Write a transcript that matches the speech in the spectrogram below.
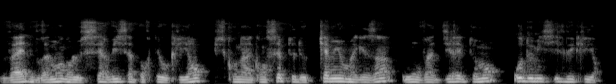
va être vraiment dans le service apporté aux clients, puisqu'on a un concept de camion-magasin où on va directement au domicile des clients.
